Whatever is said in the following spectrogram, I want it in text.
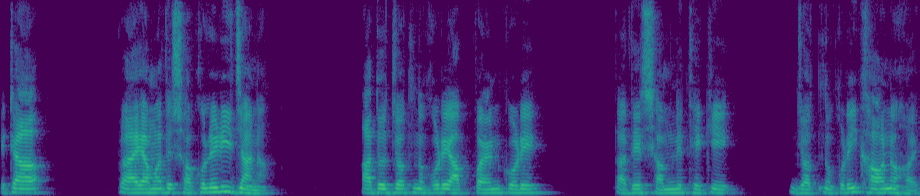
এটা প্রায় আমাদের সকলেরই জানা। আদর যত্ন করে, আপ্যায়ন করে তাদের সামনে থেকে যত্ন করেই খাওয়ানো হয়।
